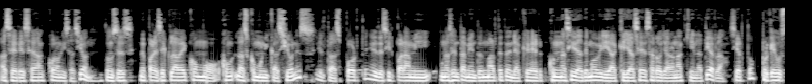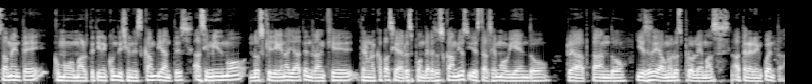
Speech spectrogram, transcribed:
hacer esa colonización. Entonces, me parece clave como las comunicaciones, el transporte, es decir, para mí un asentamiento en Marte tendría que ver con unas ideas de movilidad que ya se desarrollaron aquí en la Tierra, ¿cierto? Porque justamente como Marte tiene condiciones cambiantes. Asimismo, los que lleguen allá tendrán que tener una capacidad de responder a esos cambios y de estarse moviendo, readaptando y ese sería uno de los problemas a tener en cuenta.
